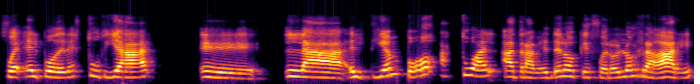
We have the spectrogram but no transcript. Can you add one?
fue el poder estudiar eh, la, el tiempo actual a través de lo que fueron los radares,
